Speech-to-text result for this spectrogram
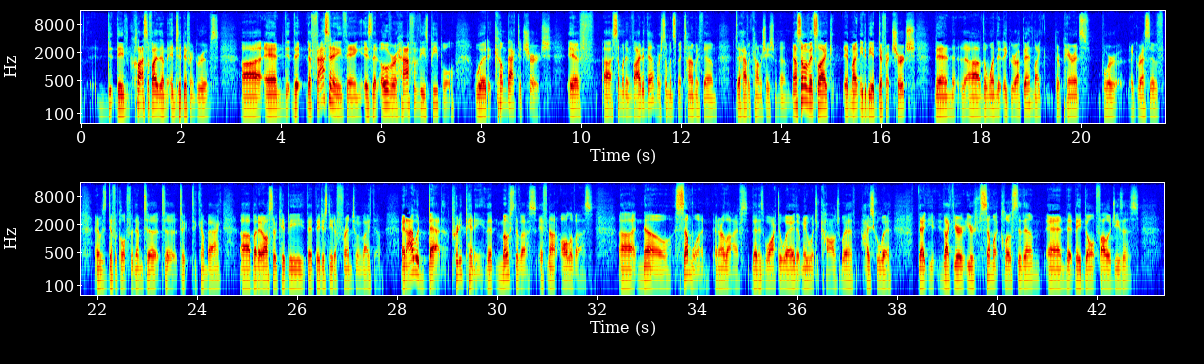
d- they've classified them into different groups. Uh, and the, the fascinating thing is that over half of these people would come back to church if uh, someone invited them or someone spent time with them to have a conversation with them. Now, some of it's like it might need to be a different church than uh, the one that they grew up in. Like their parents were aggressive and it was difficult for them to, to, to, to come back. Uh, but it also could be that they just need a friend to invite them. And I would bet a pretty penny that most of us, if not all of us, uh, know someone in our lives that has walked away, that maybe went to college with, high school with, that you, like you're, you're somewhat close to them and that they don't follow Jesus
